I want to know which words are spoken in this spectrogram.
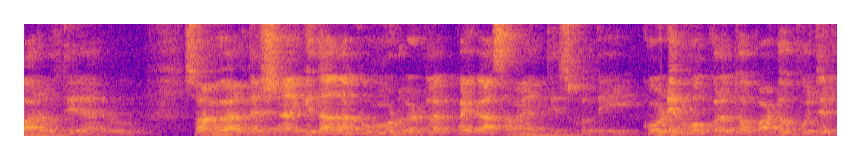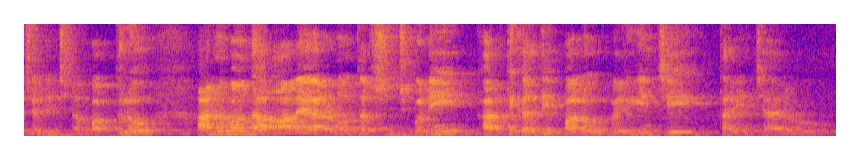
బారులు తీరారు. స్వామివారి దర్శనానికి దాదాపు మూడు గంటలకు పైగా సమయం తీసుకుంది. కోడె మొక్కలతో పాటు పూజలు చెల్లించిన భక్తులు అనుబంధ ఆలయాలను దర్శించుకొని కార్తీక దీపాలు వెలిగించి తరించారు.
